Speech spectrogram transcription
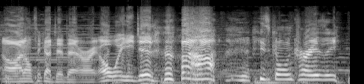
Oh, I don't think I did that right. Oh, wait, he did! He's going crazy!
